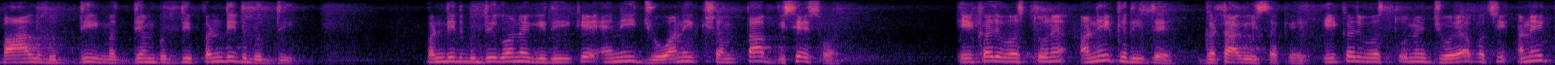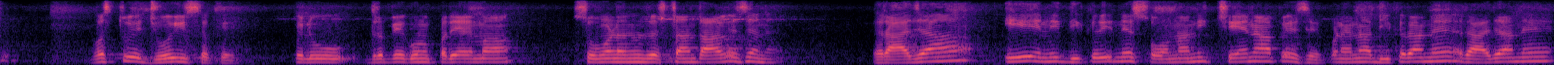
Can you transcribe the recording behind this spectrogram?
બાલ બુદ્ધિ, મધ્યમ બુદ્ધિ, પંડિત બુદ્ધિ. પંડિત બુદ્ધિ કોને કીધી? કે એની જોવાની ક્ષમતા વિશેષ હોય. એક જ વસ્તુને અનેક રીતે ઘટાવી શકે. એક જ વસ્તુને જોયા પછી અનેક વસ્તુ એ જોઈ શકે. પેલું દ્રવ્ય ગુણ પર્યાયમાં સુવર્ણનું દ્રષ્ટાંત આવે છે ને? રાજા એ એની દીકરીને સોનાની ચેન આપે છે. પણ એના દીકરાને, રાજાને,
